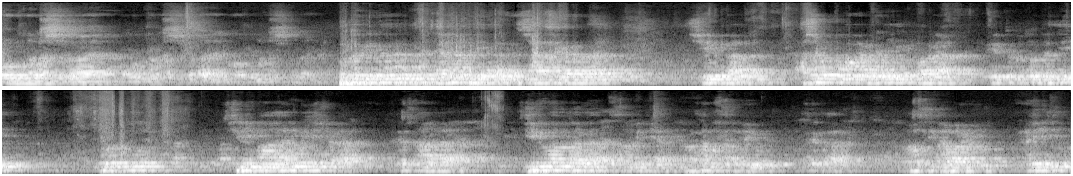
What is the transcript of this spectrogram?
ಓಂ ನಮಃ ಶಿವಾಯ, ಓಂ ನಮಃ ಶಿವಾಯ, ಓಂ ನಮಃ ಶಿವಾಯ. ಜನಪ್ರಿಯ ಶಾಸಕರಾದ ಅಶೋಕ್ ಕುಮಾರ್ ಅವರ ನೇತೃತ್ವದಲ್ಲಿ ಇವತ್ತು ಶ್ರೀ ಮಹಾಲಿಂಗೇಶ್ವರ ದೇವಸ್ಥಾನದ ಜೀರ್ಣೋದ್ಧಾರ ಸಮಿತಿಯ ಪ್ರಥಮ ಸಭೆಯು ಅತ್ಯಂತ ವ್ಯವಸ್ಥಿತವಾಗಿ ನಡೆಯಿತು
